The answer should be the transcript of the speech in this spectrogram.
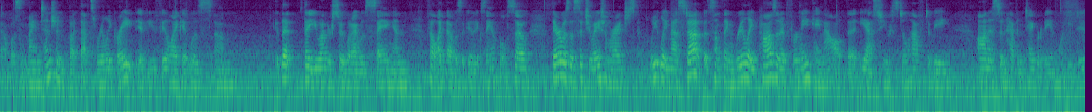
that wasn't my intention, but that's really great if you feel like it was um, that that you understood what I was saying and felt like that was a good example. So there was a situation where I just completely messed up, but something really positive for me came out that yes, you still have to be honest and have integrity in what you do.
